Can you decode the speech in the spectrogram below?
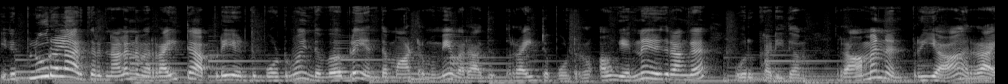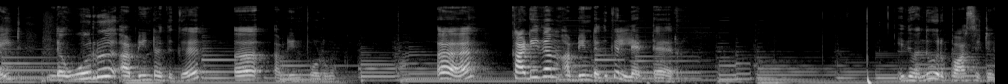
இது ப்ளூரலாக இருக்கிறதுனால நம்ம ரைட்டை அப்படியே எடுத்து போட்டுருவோம். இந்த வேர்பில் எந்த மாற்றமுமே வராது. ரைட்டை போட்டுரும் அவங்க என்ன எழுதுறாங்க? ஒரு கடிதம். ராமன் அண்ட் பிரியா ரைட் இந்த ஒரு அப்படின்றதுக்கு அ அப்படின்னு போடுவோம். அ கடிதம் அப்படின்றதுக்கு லெட்டர் இது வந்து ஒரு positive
